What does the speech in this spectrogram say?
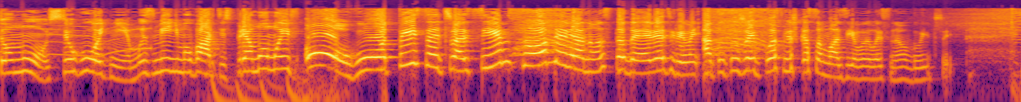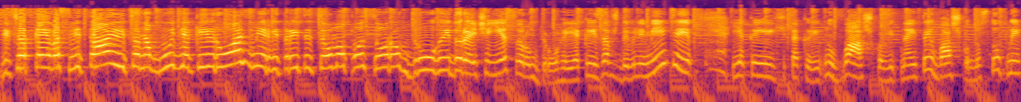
Тому сьогодні ми змінимо вартість в прямому еф... Ого, 1799 гривень. А тут уже і посмішка сама з'явилась на обличчі. Дівчатка, я вас вітаю. Це на будь-який розмір від 37 по 42. До речі, є 42, який завжди в ліміті, який такий ну важко віднайти, важко доступний.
